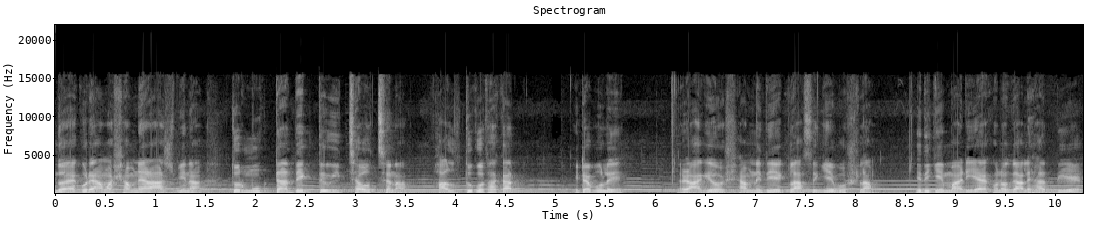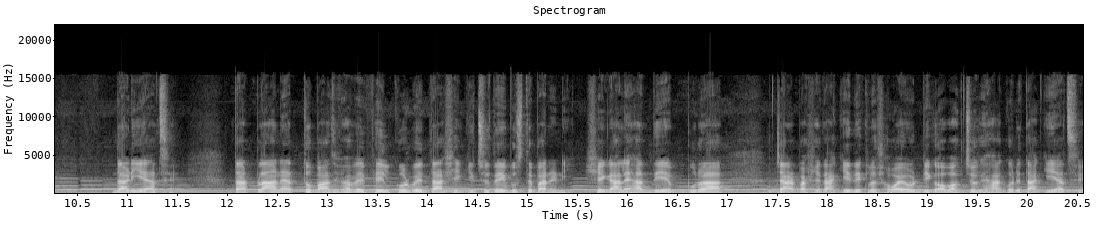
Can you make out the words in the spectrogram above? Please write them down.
দয়া করে আমার সামনে আর আসবি না। তোর মুখটা দেখতেও ইচ্ছা হচ্ছে না। ফালতু কোথাকার? এটা বলে রাগে ওর সামনে দিয়ে ক্লাসে গিয়ে বসলাম। এদিকে মারিয়া এখনও গালে হাত দিয়ে দাঁড়িয়ে আছে। তার প্ল্যান এত বাজেভাবে ফেল করবে তা সে কিছুতেই বুঝতে পারেনি। সে গালে হাত দিয়ে পুরা চারপাশে তাকিয়ে দেখল সবাই ওর দিকে অবাক চোখে হা করে তাকিয়ে আছে।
